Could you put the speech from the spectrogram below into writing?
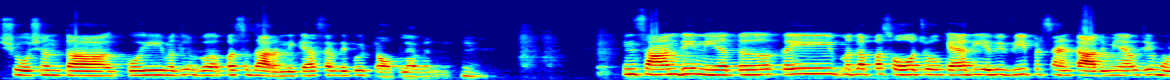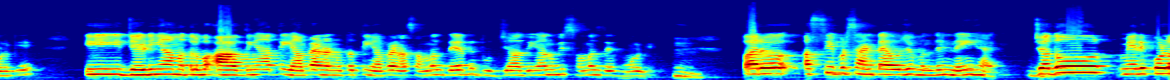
ਸ਼ੋਸ਼ਣ ਤਾਂ ਕੋਈ ਮਤਲਬ ਆਪਾਂ ਸਧਾਰਨ ਨਹੀਂ ਕਹਿ ਸਕਦੇ ਕੋਈ ਟੌਪ ਲੈਵਲ ਨਹੀਂ। ਹੂੰ। ਇਨਸਾਨ ਦੀ ਨੀਅਤ ਕਈ ਮਤਲਬ ਆਪਾਂ ਸੋਚ ਉਹ ਕਹਿ ਦਈਏ ਵੀ 20% ਆਦਮੀ ਇਹੋ ਜਿਹੇ ਹੋਣਗੇ ਕਿ ਜਿਹੜੀਆਂ ਮਤਲਬ ਆਪਦੀਆਂ ਧੀਆਂ ਭੈਣਾਂ ਨੂੰ ਤਾਂ ਧੀਆਂ ਭੈਣਾਂ ਸਮਝਦੇ ਆ ਤੇ ਦੂਜਿਆਂ ਦੀਆਂ ਨੂੰ ਵੀ ਸਮਝਦੇ ਹੋਣਗੇ। ਹੂੰ। ਪਰ 80% ਇਹੋ ਜਿਹੇ ਬੰਦੇ ਨਹੀਂ ਹੈਗੇ। ਜਦੋਂ ਮੇਰੇ ਕੋਲ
